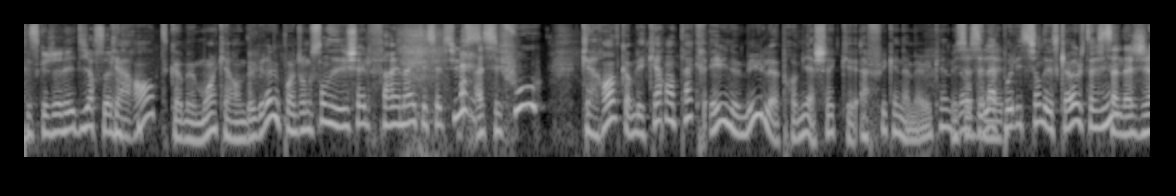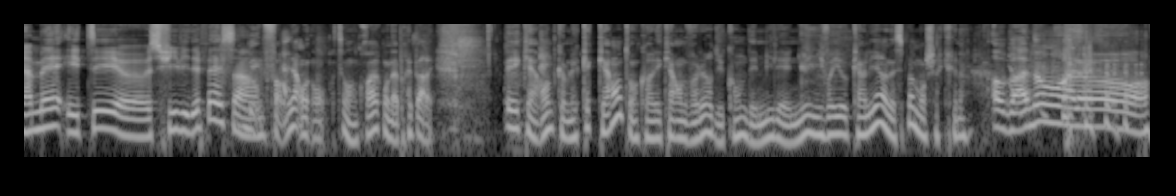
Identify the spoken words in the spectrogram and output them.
C'est ce que j'allais dire, ça. 40 comme moins 40 degrés, le point de jonction des échelles Fahrenheit et Celsius. Ah, c'est fou 40 comme les 40 acres et une mule, promis à chaque African American. Mais ça, n'a- l'abolition de l'esclavage aux États-Unis. Ça n'a jamais été euh, suivi des faits, ça. Mais fort bien, on, on, on croirait qu'on a préparé. Et 40 comme le CAC 40 ou encore les 40 voleurs du compte des mille et une nuits. N'y voyez aucun lien, n'est-ce pas, mon cher Krillin Oh bah non alors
